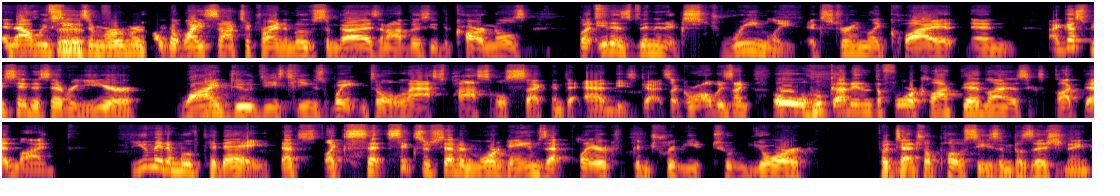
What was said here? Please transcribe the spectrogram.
And now we've That's seen it. some rumors like the White Sox are trying to move some guys, and obviously the Cardinals. But it has been an extremely, extremely quiet and I guess we say this every year. Why do these teams wait until the last possible second to add these guys? Like we're always like, oh, who got in at the four o'clock deadline, the six o'clock deadline? You made a move today. That's like six or seven more games that player could contribute to your potential postseason positioning.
